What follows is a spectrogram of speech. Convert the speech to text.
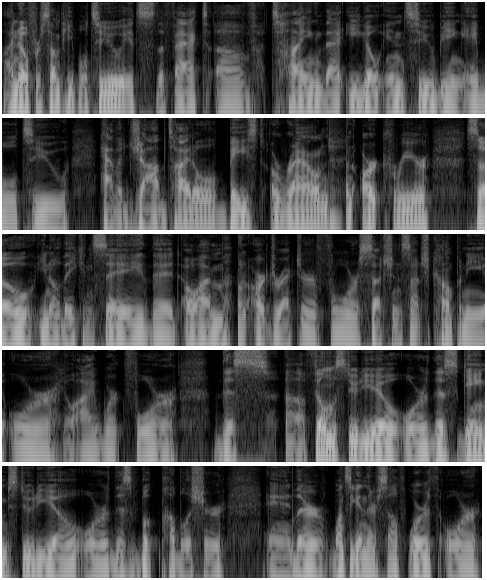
I know for some people too, it's the fact of tying that ego into being able to have a job title based around an art career. So, you know, they can say that, oh, I'm an art director for such and such company, or, you know, I work for this uh, film studio or this game studio or this book publisher. And they're, once again, their self worth or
